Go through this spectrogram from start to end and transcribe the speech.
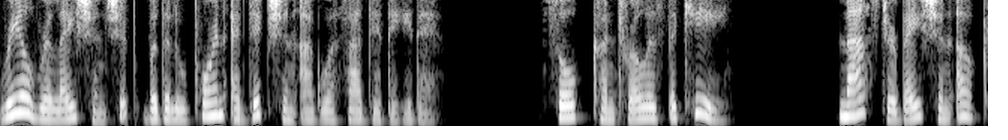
ರಿಯಲ್ ರಿಲೇಶನ್ಶಿಪ್ ಬದಲು ಪೋರ್ನ್ ಅಡಿಕ್ಷನ್ ಆಗುವ ಸಾಧ್ಯತೆ ಇದೆ. So control is the key masturbation okay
